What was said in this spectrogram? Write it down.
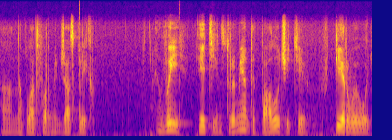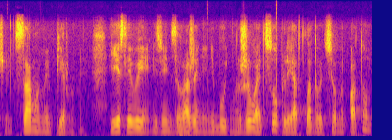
а, на платформе JustClick, вы эти инструменты получите в первую очередь, самыми первыми. И если вы, извините за выражение, не будете жевать сопли и откладывать все на потом,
